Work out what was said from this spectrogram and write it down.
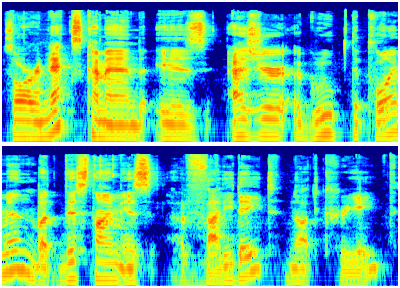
So our next command is Azure a group deployment, but this time is validate, not create.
